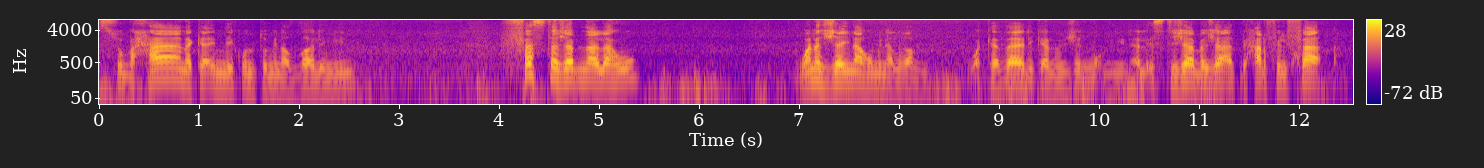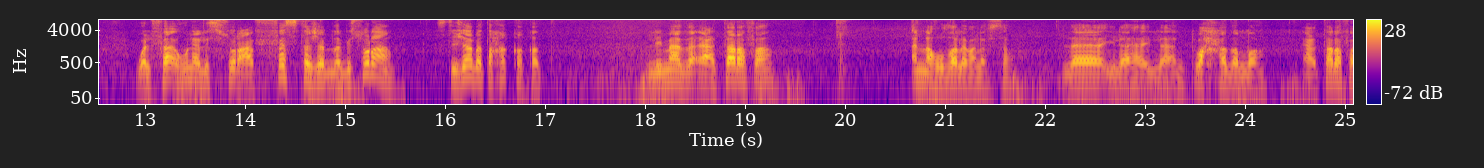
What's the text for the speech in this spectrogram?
سبحانك إني كنت من الظالمين فاستجبنا له ونجيناه من الغم وكذلك ننجي المؤمنين. الاستجابة جاءت بحرف الفاء والفاء هنا للسرعة فاستجبنا بسرعة استجابة تحققت. لماذا اعترف أنه ظلم نفسه؟ لا إله إلا أنت وحد الله. اعترف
